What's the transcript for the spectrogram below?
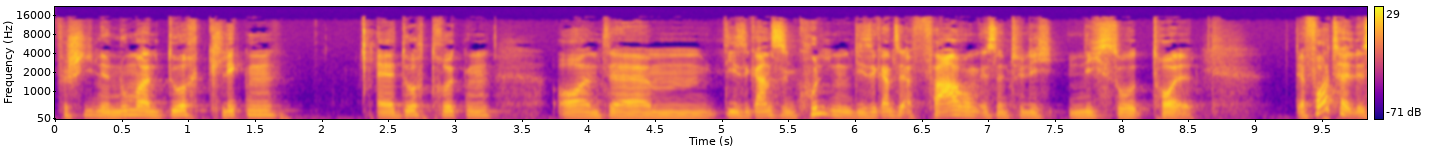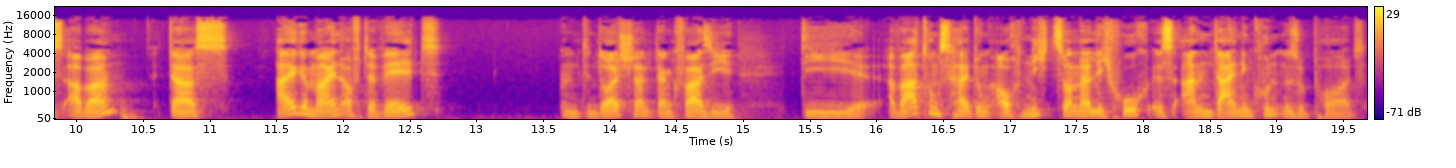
verschiedene Nummern durchklicken, äh, durchdrücken. Und ähm, diese ganzen Kunden, diese ganze Erfahrung ist natürlich nicht so toll. Der Vorteil ist aber, dass allgemein auf der Welt und in Deutschland dann quasi die Erwartungshaltung auch nicht sonderlich hoch ist an deinen Kundensupport,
